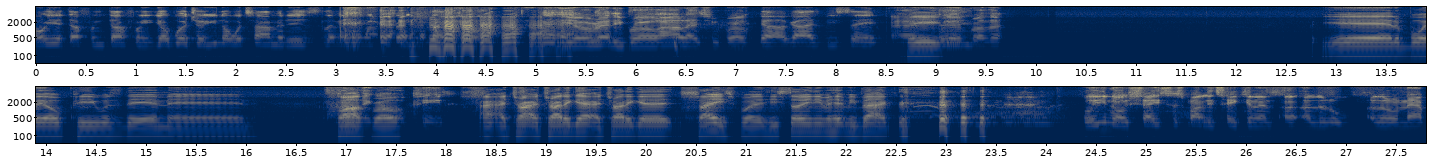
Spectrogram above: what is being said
Oh yeah, definitely, definitely. Yo, Woodrow, you know what time it is. Let me know when you're ready. to fight, yo. You're ready, bro. Holla at you, bro. All Yo, guys, be safe. right, Peace. Good, brother. yeah, the boy LP was there, man. Fuck, bro. OP. I, I try I try to get I try to get Chase, but he still ain't even hit me back. Well, you know, Chase is probably taking a, a, a little a little nap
